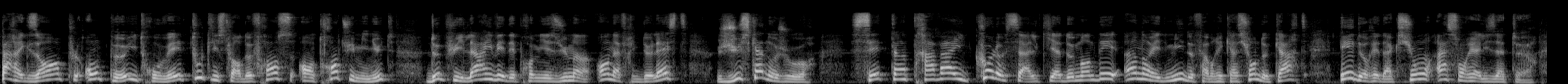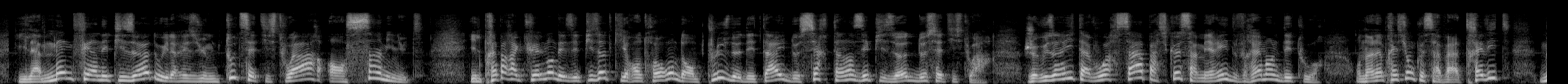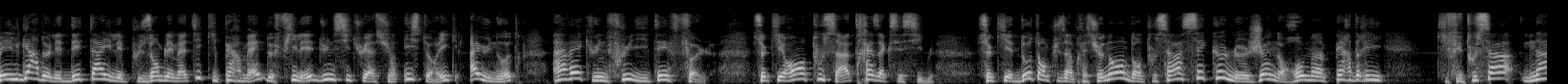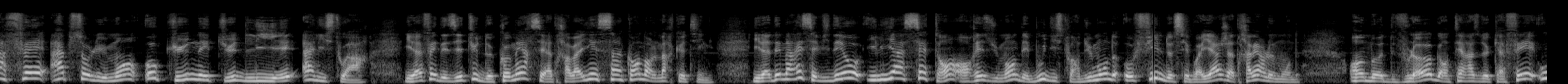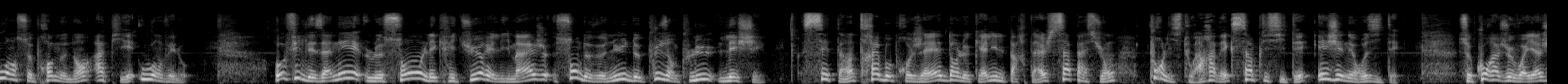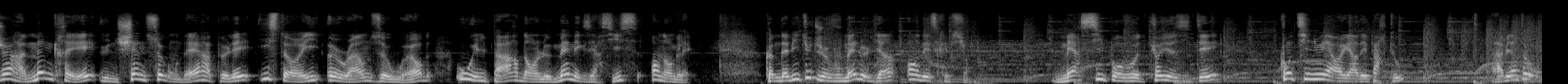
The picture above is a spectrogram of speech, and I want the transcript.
Par exemple, on peut y trouver toute l'histoire de France en 38 minutes, depuis l'arrivée des premiers humains en Afrique de l'Est jusqu'à nos jours. C'est un travail colossal qui a demandé un an et demi de fabrication de cartes et de rédaction à son réalisateur. Il a même fait un épisode où il résume toute cette histoire en 5 minutes. Il prépare actuellement des épisodes qui rentreront dans plus de détails de certains épisodes de cette histoire. Je vous invite à voir ça parce que ça mérite vraiment le détour. On a l'impression que ça va très vite, mais il garde les détails les plus emblématiques qui permettent de filer d'une situation historique à une autre avec une fluidité folle. Ce qui rend tout ça très accessible. Ce qui est d'autant plus impressionnant dans tout ça, c'est que le jeune Romain Perdry qui fait tout ça n'a fait absolument aucune étude liée à l'histoire. Il a fait des études de commerce et a travaillé 5 ans dans le marketing. Il a démarré ses vidéos il y a 7 ans en résumant des bouts d'histoire du monde au fil de ses voyages à travers le monde, en mode vlog, en terrasse de café ou en se promenant à pied ou en vélo. Au fil des années, le son, l'écriture et l'image sont devenus de plus en plus léchés c'est un très beau projet dans lequel il partage sa passion pour l'histoire avec simplicité et générosité. Ce courageux voyageur a même créé une chaîne secondaire appelée History Around the World où il part dans le même exercice en anglais. Comme d'habitude, je vous mets le lien en description. Merci pour votre curiosité, continuez à regarder partout, à bientôt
